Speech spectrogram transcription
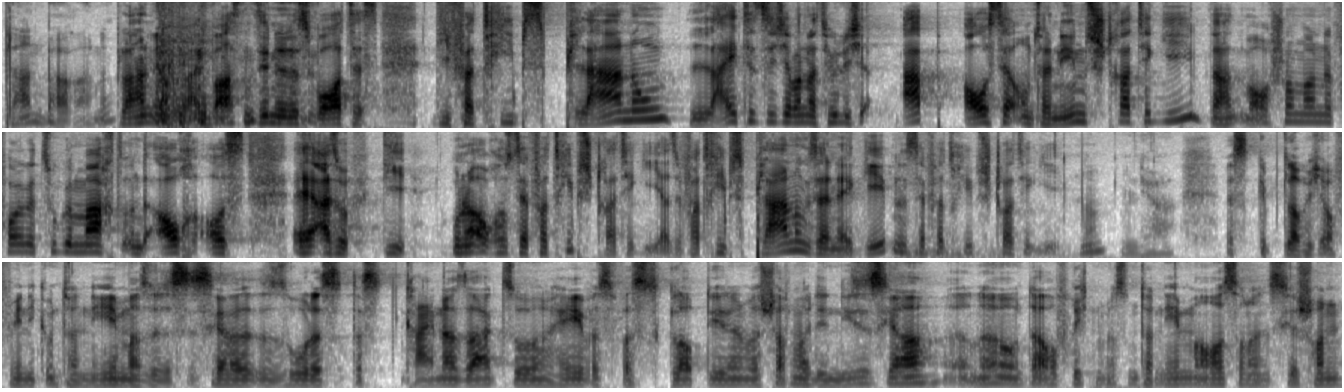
planbarer. Ne? Planbarer, im wahrsten Sinne des Wortes. Die Vertriebsplanung leitet sich aber natürlich ab aus der Unternehmensstrategie. Da hatten wir auch schon mal eine Folge zugemacht und auch aus, äh, also die und auch aus der Vertriebsstrategie. Also Vertriebsplanung ist ein Ergebnis der Vertriebsstrategie. Ne? Ja, es gibt, glaube ich, auch wenig Unternehmen. Also das ist ja so, dass, dass keiner sagt so, hey, was, was glaubt ihr denn, was schaffen wir denn dieses Jahr? Ne? Und darauf richten wir das Unternehmen aus, sondern es ist ja schon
